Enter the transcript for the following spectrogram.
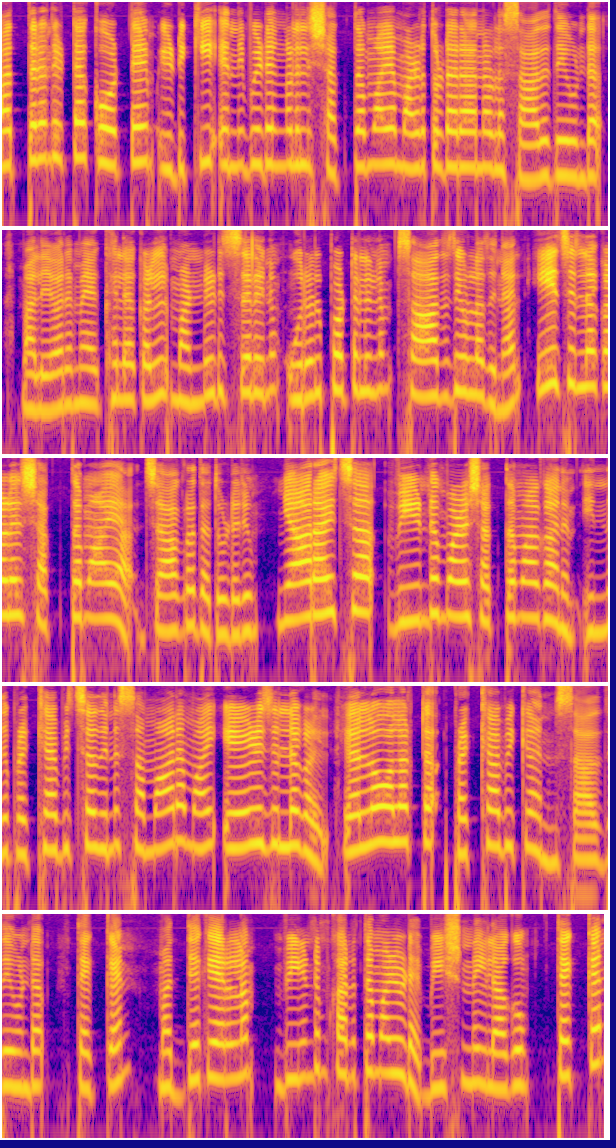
പത്തനംതിട്ട കോട്ടയം ഇടുക്കി എന്നിവിടങ്ങളിൽ ശക്തമായ മഴ തുടരാനുള്ള സാധ്യതയുണ്ട്. മലയോര മേഖലകളിൽ മണ്ണിടിച്ചിലിനും ഉരുൾപൊട്ടലിനും സാധ്യതയുള്ളതിനാൽ ഈ ജില്ലകളിൽ ശക്തമായ ജാഗ്രത തുടരും. ഞായറാഴ്ച വീണ്ടും മഴ ശക്തമാകാനും ഇന്ന് പ്രഖ്യാപിച്ചതിന് സമാനമായി ഏഴ് ജില്ലകളിൽ യെല്ലോ അലർട്ട് പ്രഖ്യാപിക്കാനും സാധ്യതയുണ്ട്. തെക്കൻ മധ്യ കേരളം വീണ്ടും കനത്ത മഴയുടെ ഭീഷണിയിലാകും. തെക്കൻ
